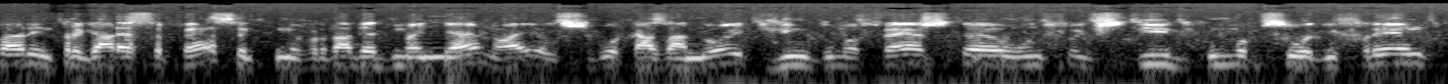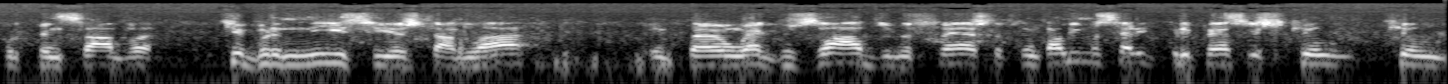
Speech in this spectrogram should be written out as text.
para entregar essa peça, que na verdade é de manhã, não é? Ele chegou a casa à noite, vindo de uma festa, onde foi vestido como uma pessoa diferente, porque pensava que a Bernice ia estar lá, então é gozado na festa, portanto há ali uma série de peripécias que ele, que ele,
